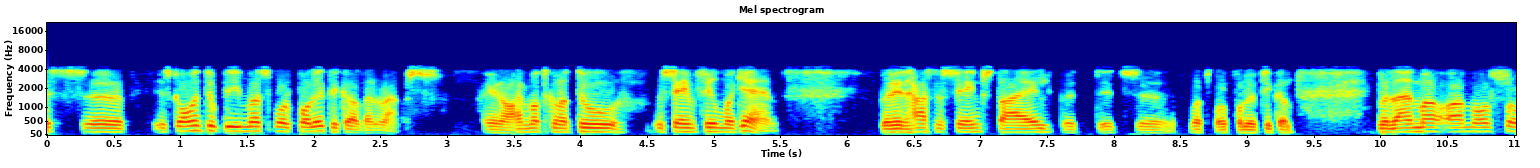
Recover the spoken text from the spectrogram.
is uh, is going to be much more political than Rams. You know, I'm not going to do the same film again, but it has the same style, but it's uh, much more political. But I'm I'm also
